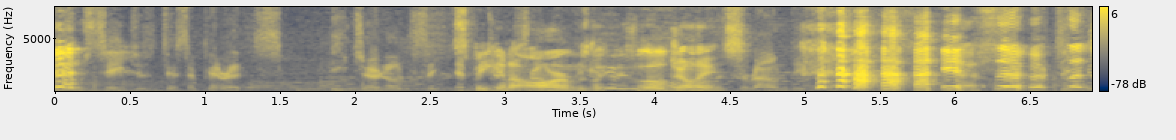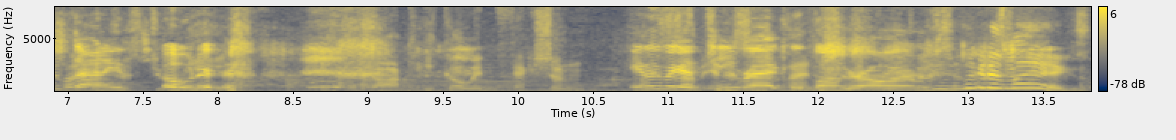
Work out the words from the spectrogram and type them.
Blue Sage's disappearance, he journaled significant Speaking of arms, look at in his little joints. it's so Of such tiny interest to me shoulders. dark eco-infection He looks like a some innocent T-Rex with longer arms. Look at his legs.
